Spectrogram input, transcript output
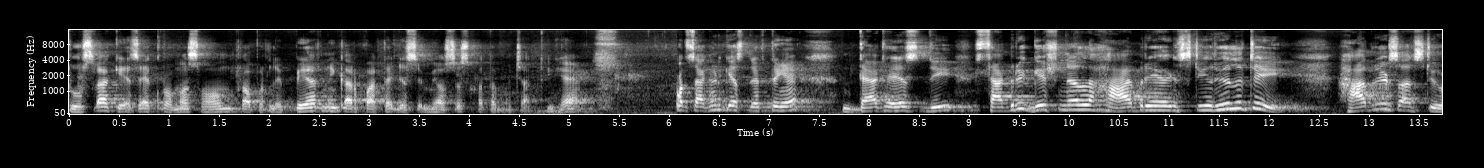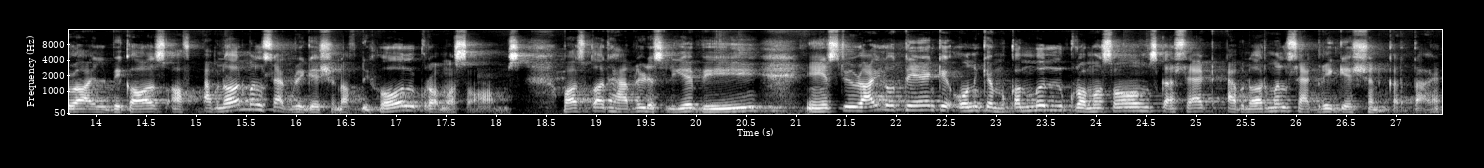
दूसरा केस है क्रोमोसोम प्रॉपरली पेयर नहीं कर पाते, जिससे म्योसिस ख़त्म हो जाती है। अब सेकंड केस देखते हैं that is the segregational hybrid sterility hybrids are sterile because of abnormal segregation of the whole chromosomes बाज़ात हाइब्रिड इसलिए भी स्टीराइल होते हैं कि उनके मुकम्मल क्रोमोसोम्स का सेट एबनॉर्मल सेग्रीगेशन करता है।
